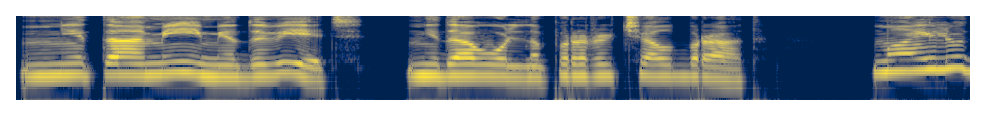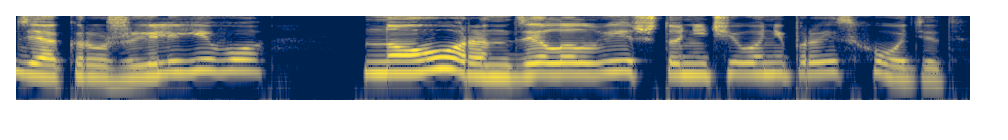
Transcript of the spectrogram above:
«Не томи, медведь», — недовольно прорычал брат. Мои люди окружили его, но Оран делал вид, что ничего не происходит.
